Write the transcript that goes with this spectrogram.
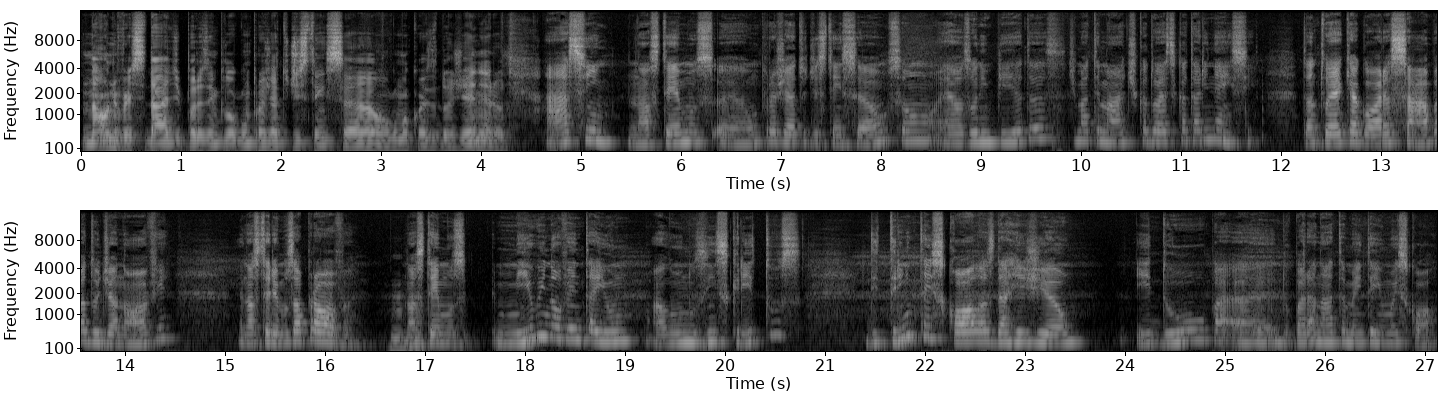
na universidade, por exemplo, algum projeto de extensão, alguma coisa do gênero? Ah, sim. Nós temos uh, um projeto de extensão, são é, as Olimpíadas de Matemática do Oeste Catarinense. Tanto é que agora, sábado, dia 9, nós teremos a prova. Uhum. Nós temos 1.091 alunos inscritos de 30 escolas da região e do, uh, do Paraná também tem uma escola.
